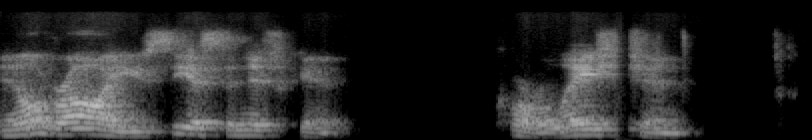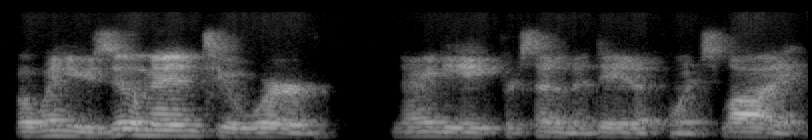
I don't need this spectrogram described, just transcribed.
And overall, you see a significant correlation, but when you zoom into where 98% of the data points lie,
